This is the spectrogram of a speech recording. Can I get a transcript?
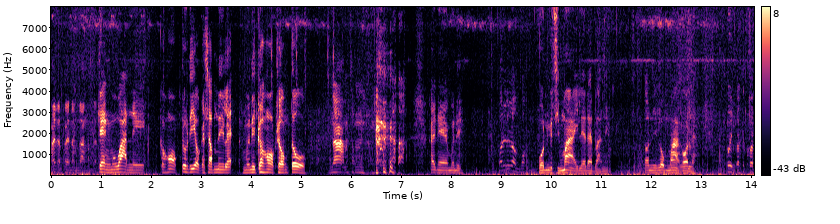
ไปแต่ไปนำลังกันแกงเมื่อวานนี่ก็หอกตัวเดียวกับซ้ำนี่แหละมื้อนี้ก็หอกสองตัวน้ำทำนี่ใครแน่มื้อนี้คนลมบ่ฝนก็สิมาอีกแล้วได้บาดนี้ ตอนนี้ลมมาก่อนแหละปืนก่อนทุกคน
